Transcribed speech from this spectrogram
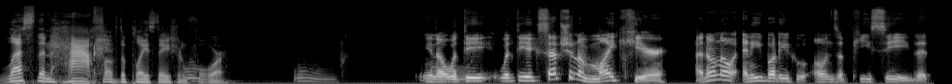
Less than half of the PlayStation Ooh. 4. Ooh. You know, with the with the exception of Mike here, I don't know anybody who owns a PC that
